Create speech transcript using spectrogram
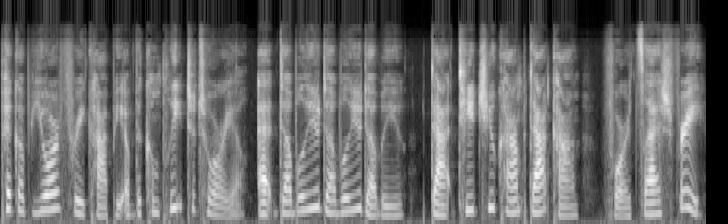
Pick up your free copy of the complete tutorial at www.teachucomp.com forward slash free.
